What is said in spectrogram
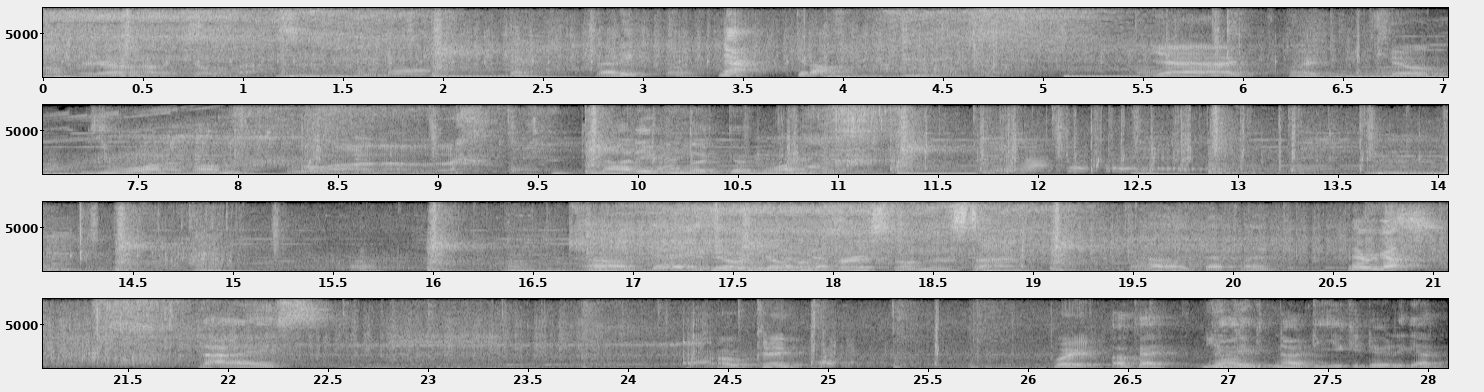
I'll figure out how to kill the bats. Okay. Ready? Now, get off. Yeah, I, I killed One of them. one of them. Not even the good one. Okay. You'll here kill the first one this time. I like that plan. There we go. Nice. Okay. Wait, Okay. You Now, can- now you can do it again.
